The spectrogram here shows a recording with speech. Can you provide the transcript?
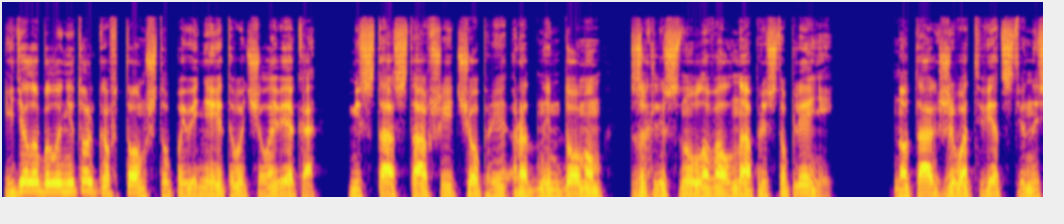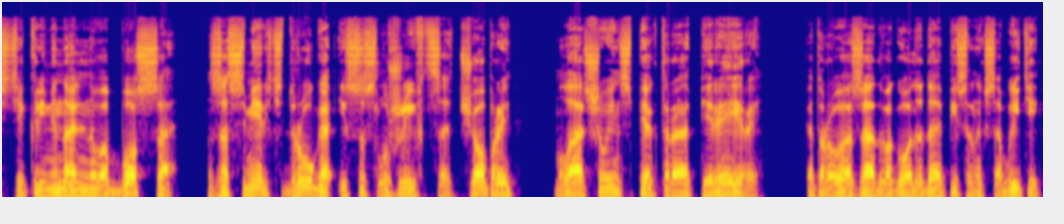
И дело было не только в том, что по вине этого человека места, ставшие Чопри родным домом, захлестнула волна преступлений, но также в ответственности криминального босса за смерть друга и сослуживца Чопры, младшего инспектора Перейры, которого за два года до описанных событий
